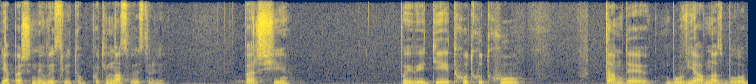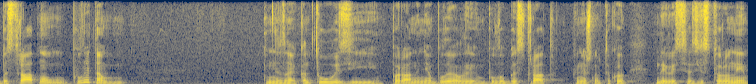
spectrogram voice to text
я перший не вистрілю, то потім нас вистрілять. Перші бойові дії, тху-тху-тху, там, де був я, в нас було без страт. Ну, були там, не знаю, контузії, поранення були, але було без страт. Звісно, тако дивишся зі сторони.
